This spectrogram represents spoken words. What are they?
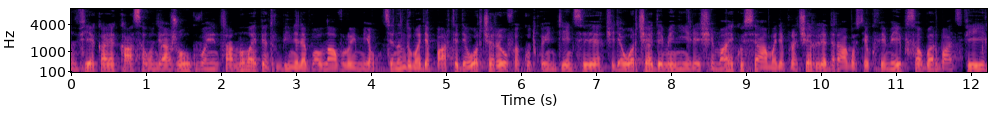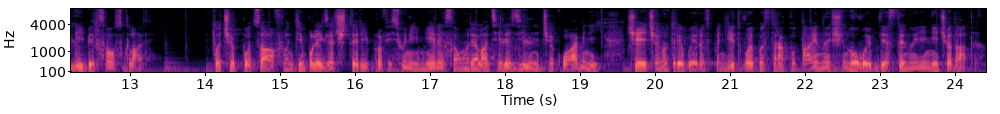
În fiecare casă unde ajung, voi intra numai pentru binele bolnavului meu, ținându-mă departe de orice rău făcut cu intenție și de orice ademenire și mai cu seamă de plăcerile dragoste cu femei sau bărbați, fie liberi sau sclavi. Tot ce pot să aflu în timpul exercitării profesiunii mele sau în relațiile zilnice cu oamenii, ceea ce nu trebuie răspândit, voi păstra cu taină și nu voi destănui niciodată.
